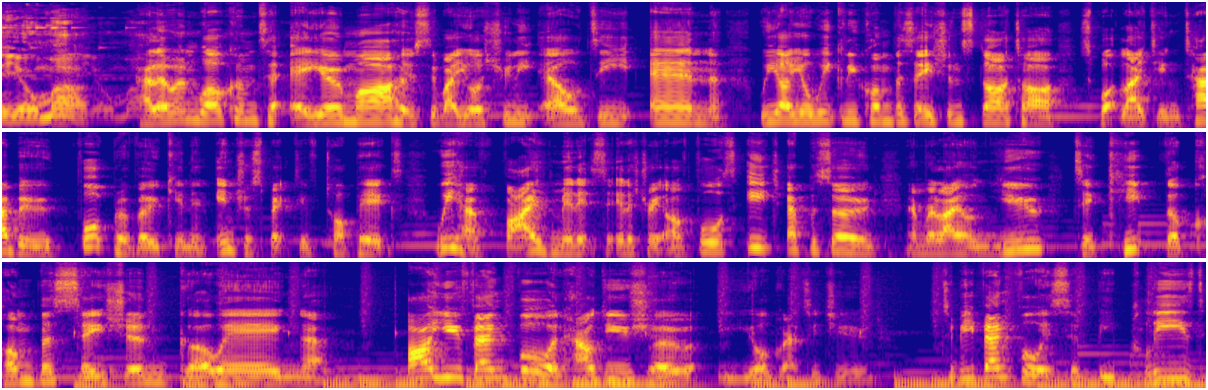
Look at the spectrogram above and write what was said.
Ayo Ma. Hello and welcome to Ayo Ma, hosted by yours truly LDN. We are your weekly conversation starter, spotlighting taboo, thought provoking, and introspective topics. We have five minutes to illustrate our thoughts each episode and rely on you to keep the conversation going. Are you thankful and how do you show your gratitude? To be thankful is to be pleased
